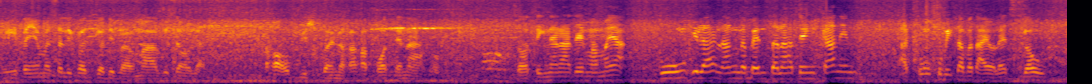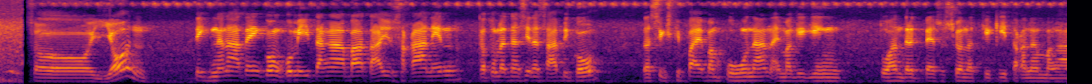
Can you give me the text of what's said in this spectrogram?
Nakikita niyo man sa likod ko, di ba? Maagos ang ulan. Naka-obvious ba? Nakakapote na ako. So, tingnan natin mamaya kung ilan ang nabenta natin kanin at kung kumita ba tayo. Let's go! So, yon Tignan natin kung kumita nga ba tayo sa kanin. Katulad ng sinasabi ko, na 65 ang puhunan ay magiging 200 pesos yon at kikita ka ng mga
